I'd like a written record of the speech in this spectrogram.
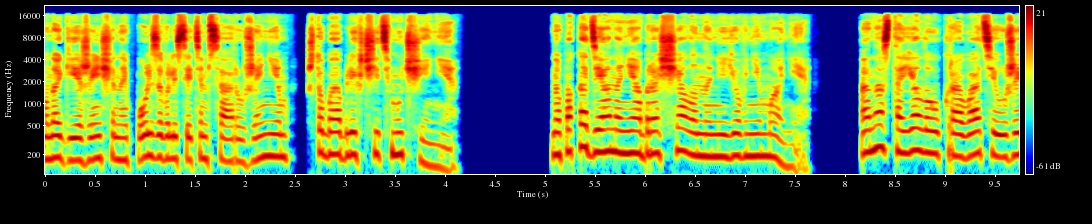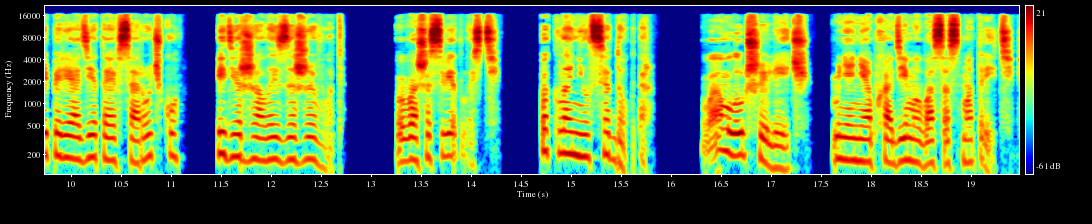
Многие женщины пользовались этим сооружением, чтобы облегчить мучения. Но пока Диана не обращала на нее внимания, она стояла у кровати, уже переодетая в сорочку, и держалась за живот. «Ваша светлость», — поклонился доктор. «Вам лучше лечь. Мне необходимо вас осмотреть».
